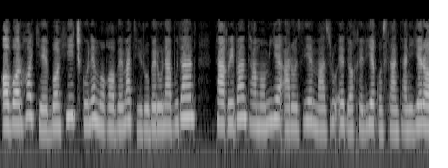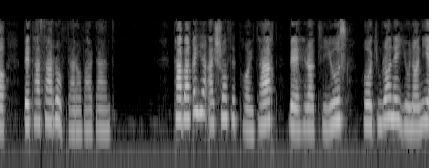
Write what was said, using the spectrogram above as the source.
آوارها که با هیچ گونه مقاومتی روبرو نبودند تقریبا تمامی عراضی مزروع داخلی قسطنطنیه را به تصرف درآوردند. طبقه اشراف پایتخت به هراکلیوس حکمران یونانی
